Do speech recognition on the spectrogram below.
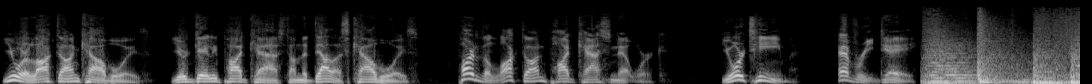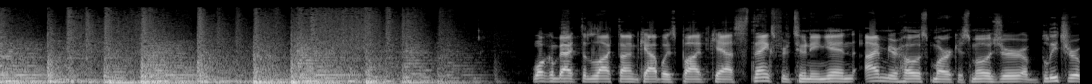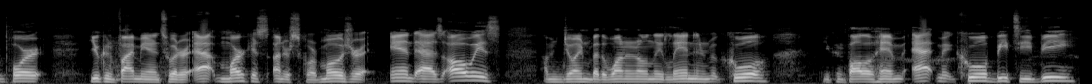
You are Locked On Cowboys, your daily podcast on the Dallas Cowboys, part of the Locked On Podcast Network. Your team every day. Welcome back to the Locked On Cowboys podcast. Thanks for tuning in. I'm your host, Marcus Mosher of Bleacher Report. You can find me on Twitter at Marcus underscore Mosher. And as always, I'm joined by the one and only Landon McCool. You can follow him at McCoolBTB.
